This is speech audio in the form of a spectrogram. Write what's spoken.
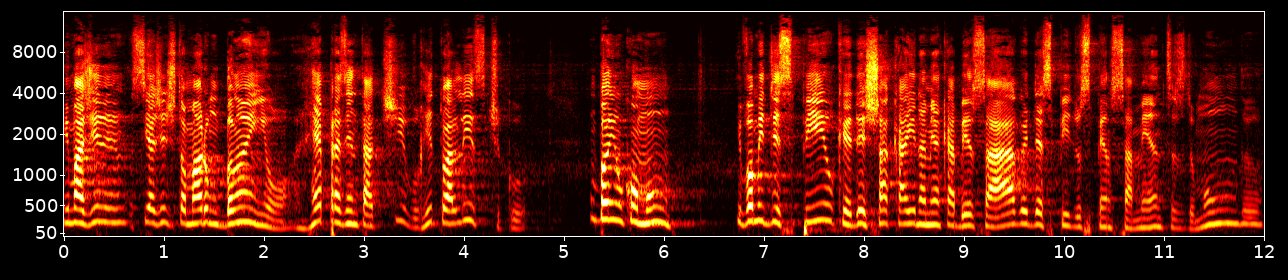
imagine se a gente tomar um banho representativo, ritualístico, um banho comum. E vou me despir, o que? Deixar cair na minha cabeça a água e despir dos pensamentos do mundo,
